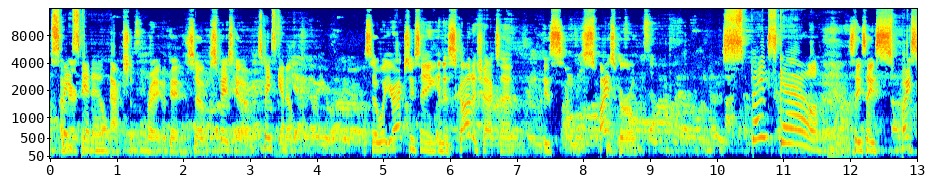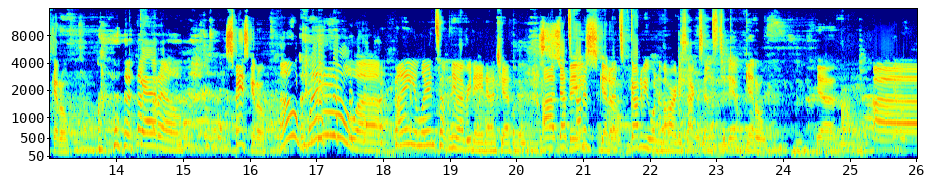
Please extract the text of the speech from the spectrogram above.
Space American ghetto. action. Right. Okay. So space ghetto. Space ghetto. So what you're actually saying in a Scottish accent is Spice Girl. Space Gal. So you say Spice Ghetto. Ghetto. Space Ghetto. Oh wow! Uh, I, you learn something new every day, don't you? Uh, that's gotta Ghetto. that's gotta be one of the hardest accents to do. Ghetto. Yeah. Uh,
